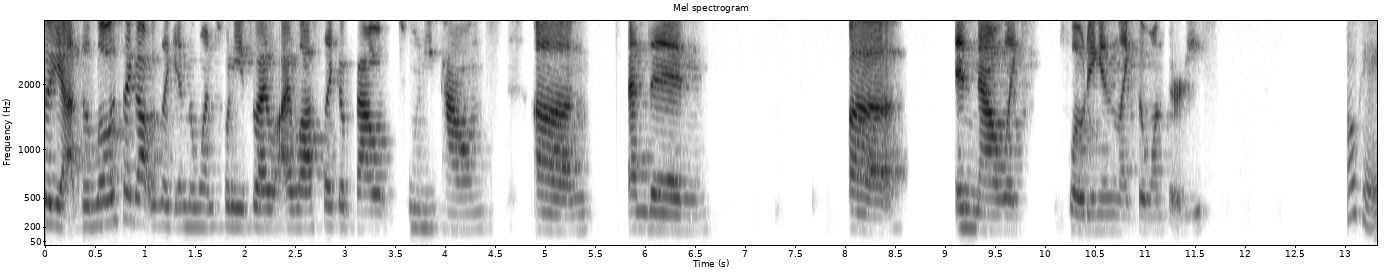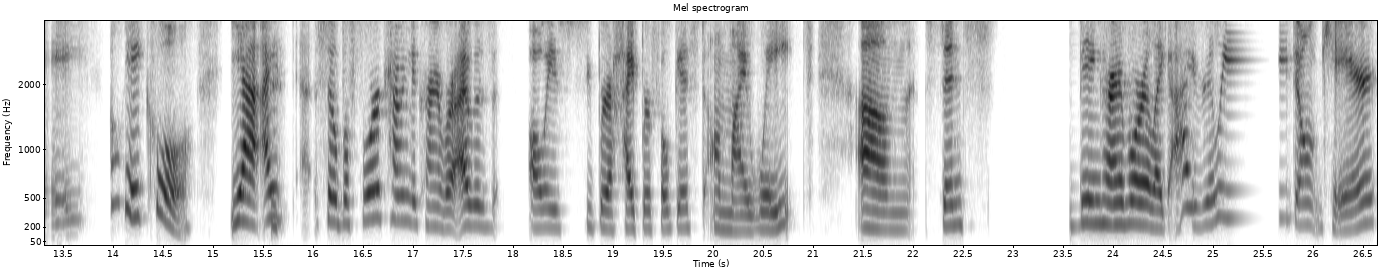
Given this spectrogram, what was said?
so yeah, the lowest I got was like in the 120s. So I, I lost like about 20 pounds. Um, and then, uh, and now like floating in like the 130s. Okay. Okay, cool. Yeah. I, so before coming to carnivore, I was always super hyper focused on my weight. Um, since being carnivore, like I really don't care.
